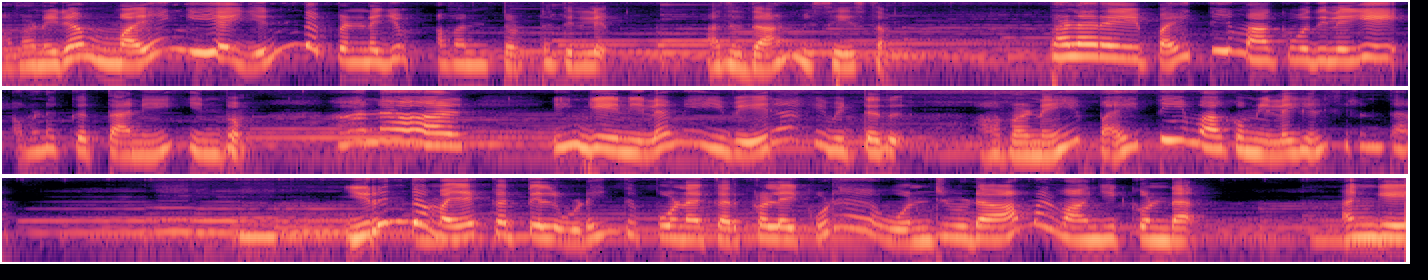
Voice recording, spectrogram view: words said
அவனிடம் மயங்கிய எந்த பெண்ணையும் அவன் தொட்டதில்லை. அதுதான் விசேஷம். பலரை பைத்தியமாக்குவதிலேயே அவனுக்கு தனி இன்பம். ஆனால் இங்கே நிலைமை வேறாகிவிட்டது. அவனே பைத்தியமாகும் நிலையில் இருந்தான். இருந்த மயக்கத்தில் உடைந்து போன கற்களை கூட ஒன்று விடாமல் வாங்கிக் கொண்டான். அங்கே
